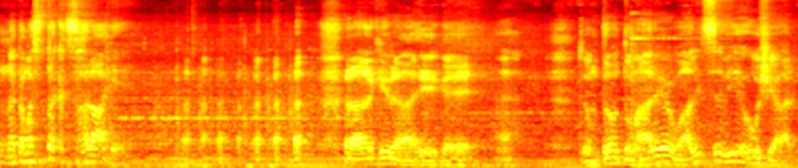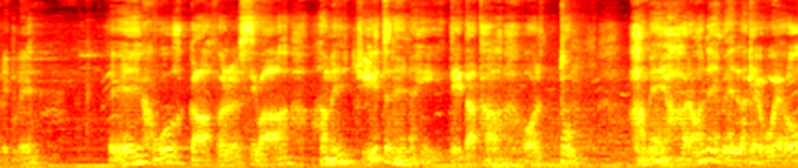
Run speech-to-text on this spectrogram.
नतमस्तक झाला आहे. आखिर आहे गए तुम तो तुम्हारे वालिद से भी होशियार निकले. एक वो काफर सिवा हमें जीतने नहीं देता था और तुम हमें हराने में लगे हुए हो।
